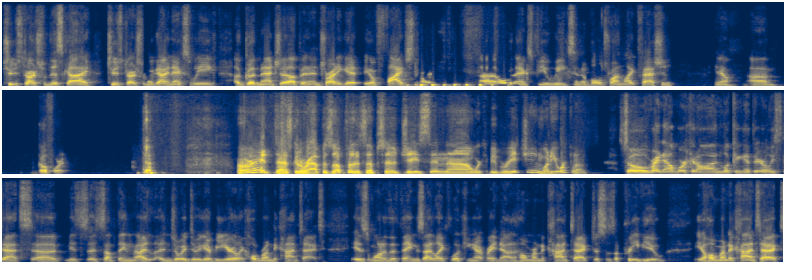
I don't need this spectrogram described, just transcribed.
two starts from this guy, two starts from a guy next week, a good matchup, and, and try to get you know five starts uh, over the next few weeks in a Voltron like fashion, you know, um, go for it. Yeah. All right, that's going to wrap us up for this episode. Jason, uh, where can people reach you, and what are you working on? So right now I'm working on looking at the early stats. Uh, it's, it's, something I enjoy doing every year, like home run to contact is one of the things I like looking at right now. And home run to contact, just as a preview, you know, home run to contact,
